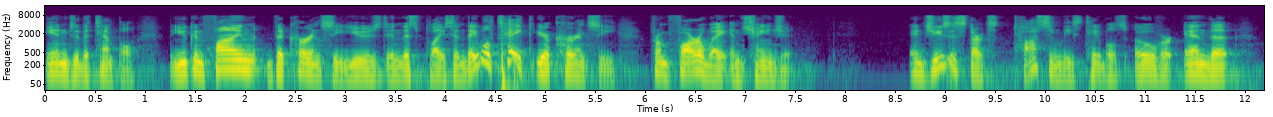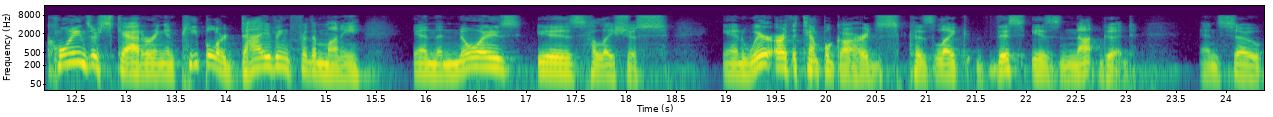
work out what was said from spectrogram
into the temple. You can find the currency used in this place, and they will take your currency from far away and change it. And Jesus starts tossing these tables over, and the coins are scattering, and people are diving for the money, and the noise is hellacious. And where are the temple guards? Because, like, this is not good. And so,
